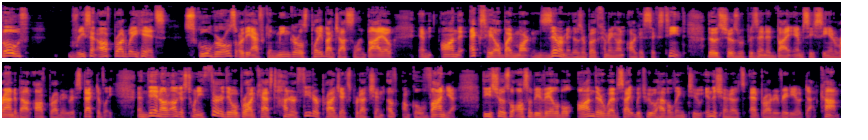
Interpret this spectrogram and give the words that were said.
both recent off Broadway hits Schoolgirls or the African Mean Girls play by Jocelyn Bioh, and On the Exhale by Martin Zimmerman. Those are both coming on August 16th. Those shows were presented by MCC and Roundabout off Broadway, respectively. And then on August 23rd, they will broadcast Hunter Theater Project's production of Uncle Vanya. These shows will also be available on their website, which we will have a link to in the show notes at BroadwayRadio.com.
